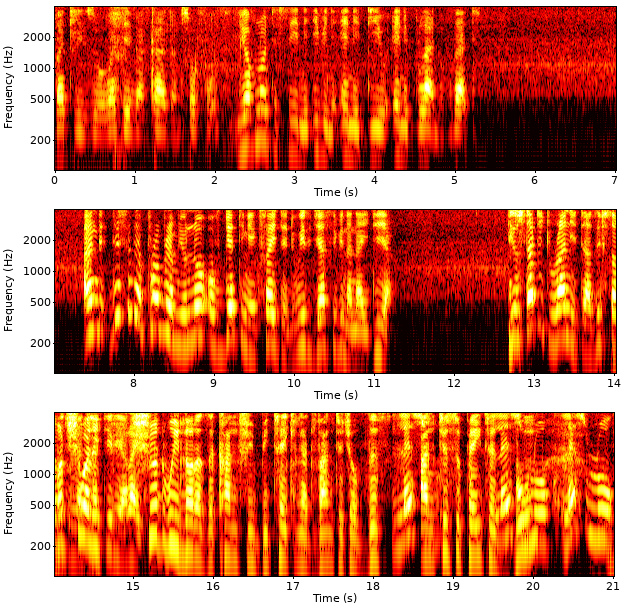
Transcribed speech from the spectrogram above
batteries or whatever, cars and so forth. You have not seen even any deal, any plan of that. And this is the problem, you know, of getting excited with just even an idea. You started to run it as if something But surely, materialized. should we not, as a country, be taking advantage of this Let's- anticipated let's boom? look, let's look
